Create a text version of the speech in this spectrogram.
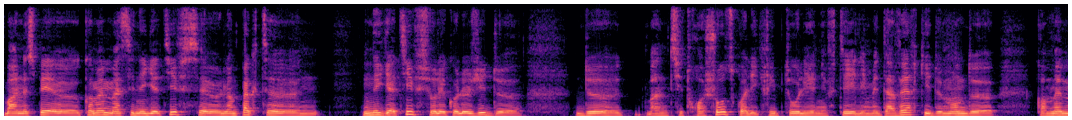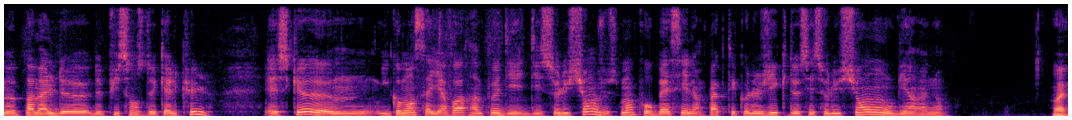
bah, un aspect euh, quand même assez négatif, c'est l'impact négatif sur l'écologie de, bah, de, ces trois choses, quoi, les cryptos, les NFT et les métavers, qui demandent quand même pas mal de, de puissance de calcul. Est-ce que euh, il commence à y avoir un peu des, des solutions justement pour baisser l'impact écologique de ces solutions ou bien non? Ouais.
